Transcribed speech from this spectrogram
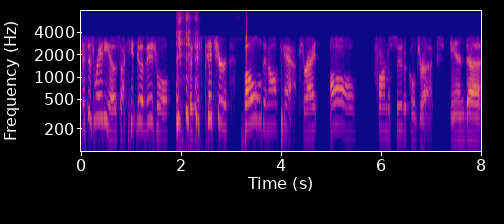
this is radio, so I can't do a visual, but just picture bold in all caps, right? All pharmaceutical drugs, and uh,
